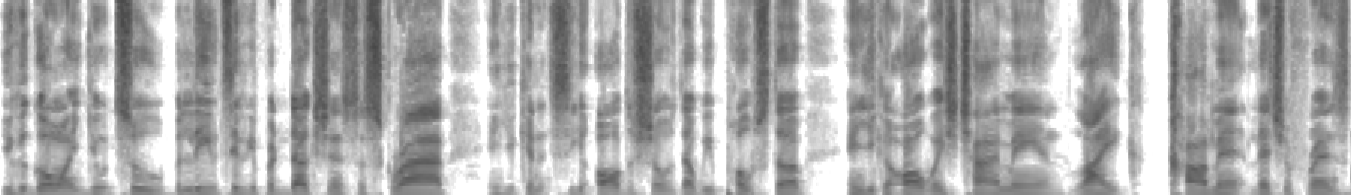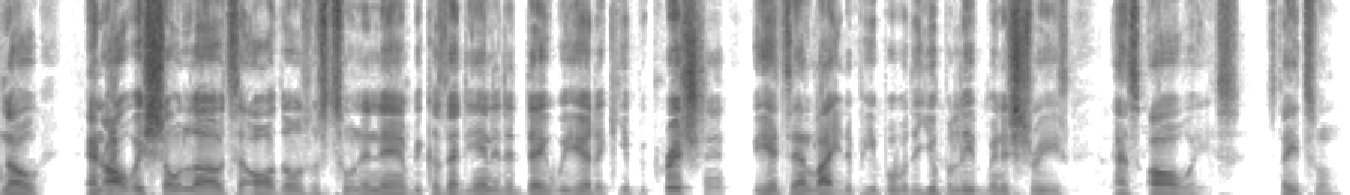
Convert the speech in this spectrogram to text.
you could go on YouTube, Believe TV Productions, subscribe, and you can see all the shows that we post up. And you can always chime in, like, comment, let your friends know and always show love to all those who's tuning in because at the end of the day, we're here to keep it Christian. We're here to enlighten the people with the Youth Believe Ministries as always. Stay tuned.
